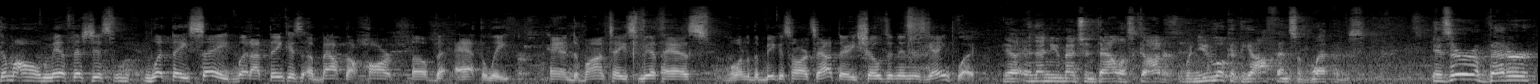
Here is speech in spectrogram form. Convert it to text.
them are all myths. That's just what they say. But I think it's about the heart of the athlete. And DeVonta Smith has one of the biggest hearts out there. He shows it in his gameplay. Yeah, and then you mentioned Dallas Goedert. When you look at the offensive weapons, is there a better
